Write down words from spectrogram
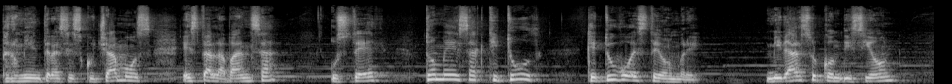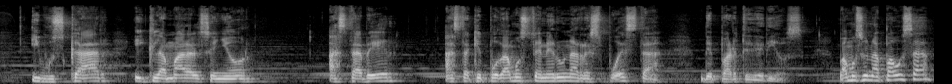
Pero mientras escuchamos esta alabanza, usted tome esa actitud que tuvo este hombre, mirar su condición y buscar y clamar al Señor hasta ver, hasta que podamos tener una respuesta de parte de Dios. Vamos a una pausa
